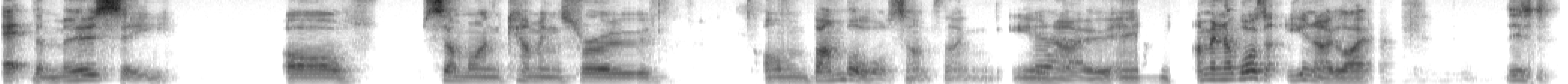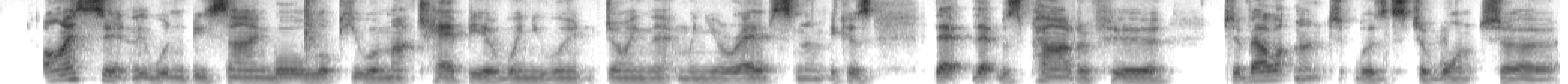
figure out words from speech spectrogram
at the mercy of someone coming through on Bumble or something, you Yeah. know. And I mean, it wasn't, you know, like this. I certainly wouldn't be saying, well, look, you were much happier when you weren't doing that and when you were abstinent, because that that was part of her development was to want to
